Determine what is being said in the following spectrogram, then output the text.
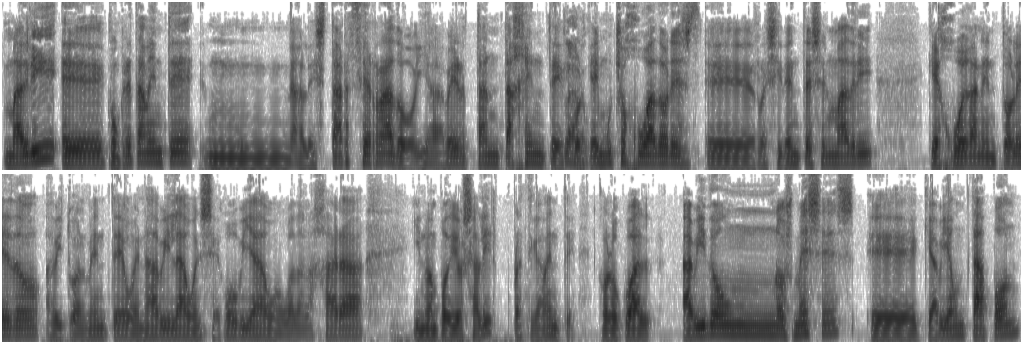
Madrid, eh, concretamente, mmm, al estar cerrado y a haber tanta gente, Claro. porque hay muchos jugadores eh, residentes en Madrid que juegan en Toledo habitualmente, o en Ávila, o en Segovia, o en Guadalajara, y no han podido salir prácticamente. Con lo cual, ha habido unos meses eh, que había un tapón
